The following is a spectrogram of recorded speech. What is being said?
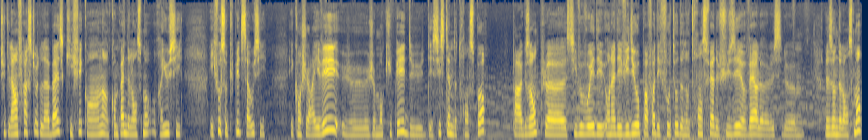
toute l'infrastructure de la base qui fait qu'on a une campagne de lancement réussie. Il faut s'occuper de ça aussi. Et quand je suis arrivée, je, m'occupais des systèmes de transport. Par exemple, euh, si vous voyez, des, on a des vidéos, parfois des photos de nos transferts de fusées vers le, zone de lancement,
